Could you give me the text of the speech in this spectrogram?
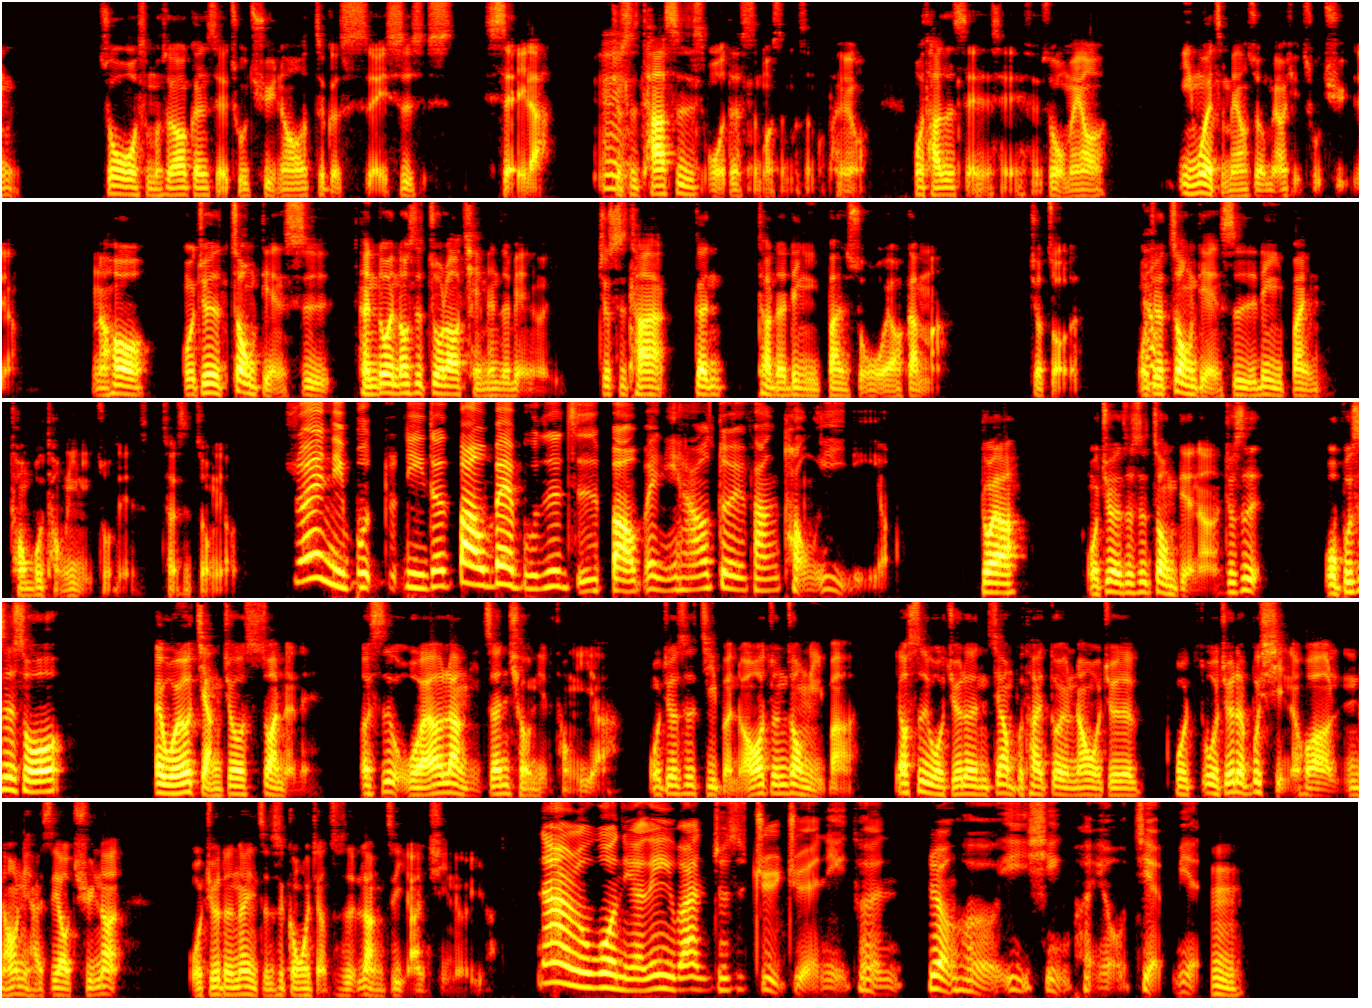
说我什么时候要跟谁出去，然后这个谁是谁啦，嗯就是他是我的什么什么什么朋友，或他是谁谁谁，所以说我们要因为怎么样，所以我们要一起出去这样。然后我觉得重点是，很多人都是做到前面这边而已，就是他跟他的另一半说我要干嘛就走了。我觉得重点是另一半同不同意你做这件事才是重要的。所以你不，你的报备不是只是报备，你还要对方同意你哦。对啊，我觉得这是重点啊，就是我不是说，哎、我有讲就算了呢，而是我要让你征求你的同意啊，我觉得是基本的，我要尊重你吧。要是我觉得你这样不太对，然后我觉得我我觉得不行的话，然后你还是要去，那我觉得那你只是跟我讲，只是让自己安心而已啊。那如果你的另一半就是拒绝你跟任何异性朋友见面，嗯，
